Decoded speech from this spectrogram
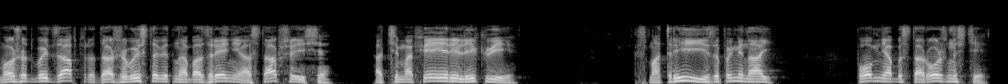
Может быть, завтра даже выставит на обозрение оставшиеся от Тимофея реликвии. Смотри и запоминай. Помни об осторожности,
